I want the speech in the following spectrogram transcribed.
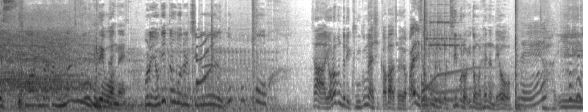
예스. 아, 이거 약간 인간 승리 근데 이거 왔네. 원래 여기 있던 거를 지금 꾹 뽑고. 자, 여러분들이 궁금해하실까봐 저희가 빨리 상품을 들고 집으로 이동을 했는데요. 네. 자, 이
